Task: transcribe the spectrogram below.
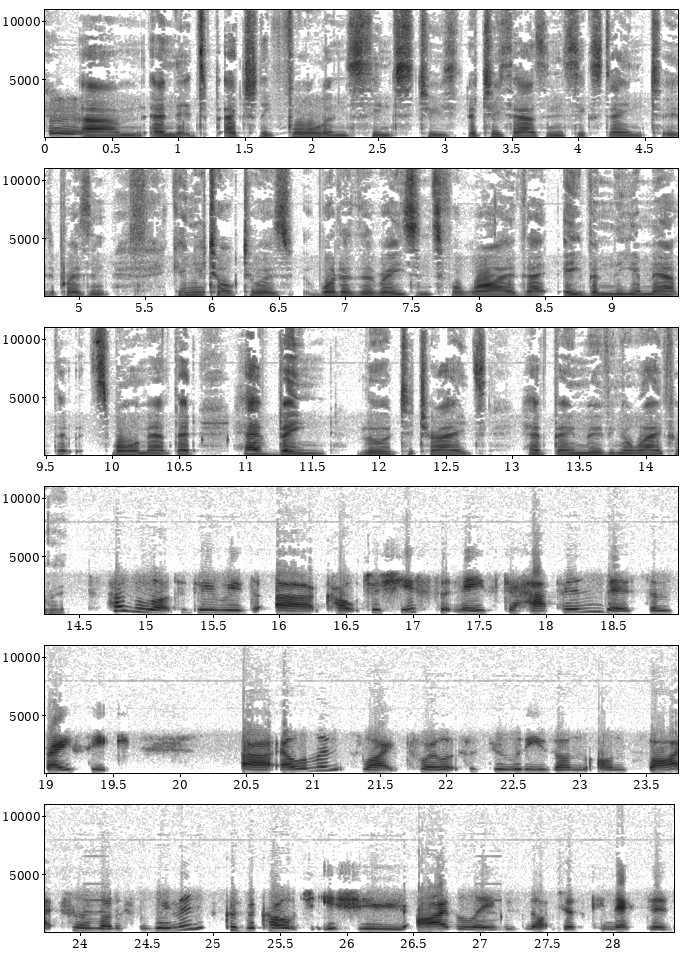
mm. um, and it's actually fallen since two, uh, 2016 to the present. Can you talk to us? What are the reasons for why that even the amount that small amount that have been lured to trades have been moving away from it? Has a lot to do with uh, culture shifts that needs to happen. There's some basic uh, elements like toilet facilities on, on site for a lot of women because the culture issue, I believe, is not just connected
